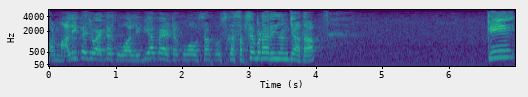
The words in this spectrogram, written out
और माली पे जो अटैक हुआ लीबिया पे अटैक हुआ उसका, उसका सबसे बड़ा रीजन क्या था? कि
